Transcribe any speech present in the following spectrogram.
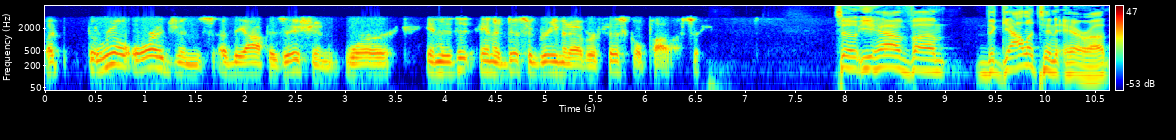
But the real origins of the opposition were in a, in a disagreement over fiscal policy. So you have um, the Gallatin era,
